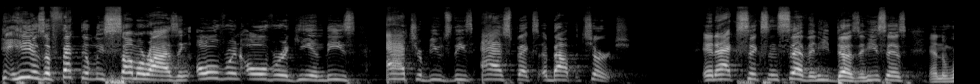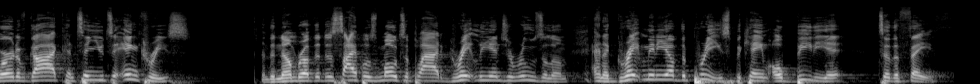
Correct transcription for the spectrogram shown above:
He is effectively summarizing over and over again these attributes, these aspects about the church. In Acts 6 and 7, he does it. He says, And the word of God continued to increase, and the number of the disciples multiplied greatly in Jerusalem, and a great many of the priests became obedient to the faith.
